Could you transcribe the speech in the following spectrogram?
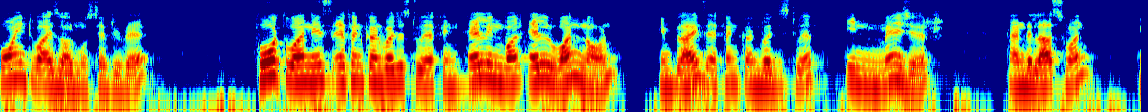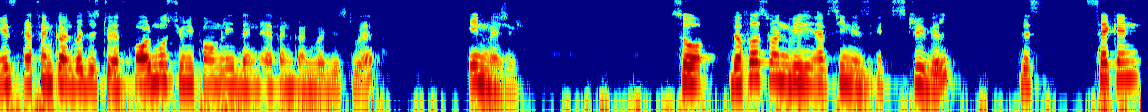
pointwise almost everywhere. Fourth one is fn converges to f in L in one L1 norm implies fn converges to f in measure and the last one is fn converges to f almost uniformly then fn converges to f in measure. So, the first one we have seen is it's trivial. This second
